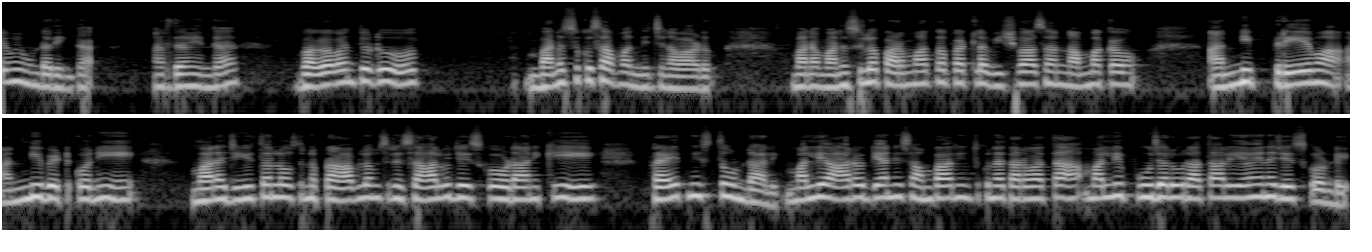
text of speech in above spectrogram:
ఏమీ ఉండదు ఇంకా. అర్థమైందా? భగవంతుడు మనసుకు సంబంధించిన వాడు మన మనసులో పరమాత్మ పట్ల విశ్వాసం నమ్మకం అన్ని ప్రేమ అన్నీ పెట్టుకొని మన జీవితంలో వస్తున్న ప్రాబ్లమ్స్ని సాల్వ్ చేసుకోవడానికి ప్రయత్నిస్తూ ఉండాలి. మళ్ళీ ఆరోగ్యాన్ని సంపాదించుకున్న తర్వాత మళ్ళీ పూజలు వ్రతాలు ఏమైనా చేసుకోండి.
